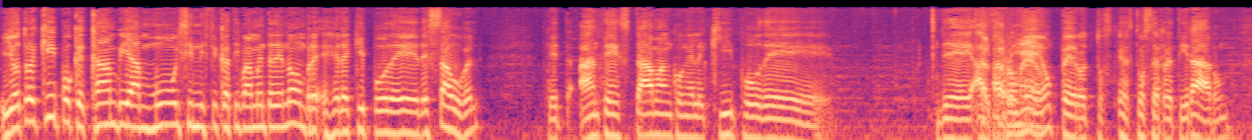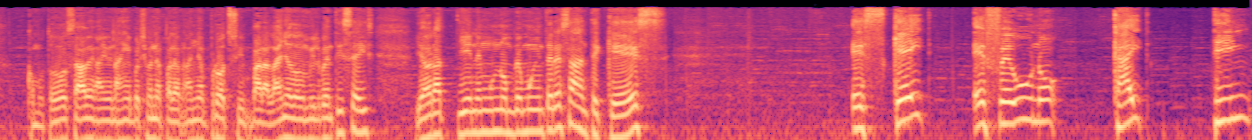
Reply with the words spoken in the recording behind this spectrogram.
Y otro equipo que cambia muy significativamente de nombre es el equipo de, de Sauber, que antes estaban con el equipo de, de Alfa, Alfa Romeo, Romeo. pero estos, estos se retiraron. Como todos saben, hay unas inversiones para el año próximo, para el año 2026, y ahora tienen un nombre muy interesante que es Skate F1 Kite Team.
